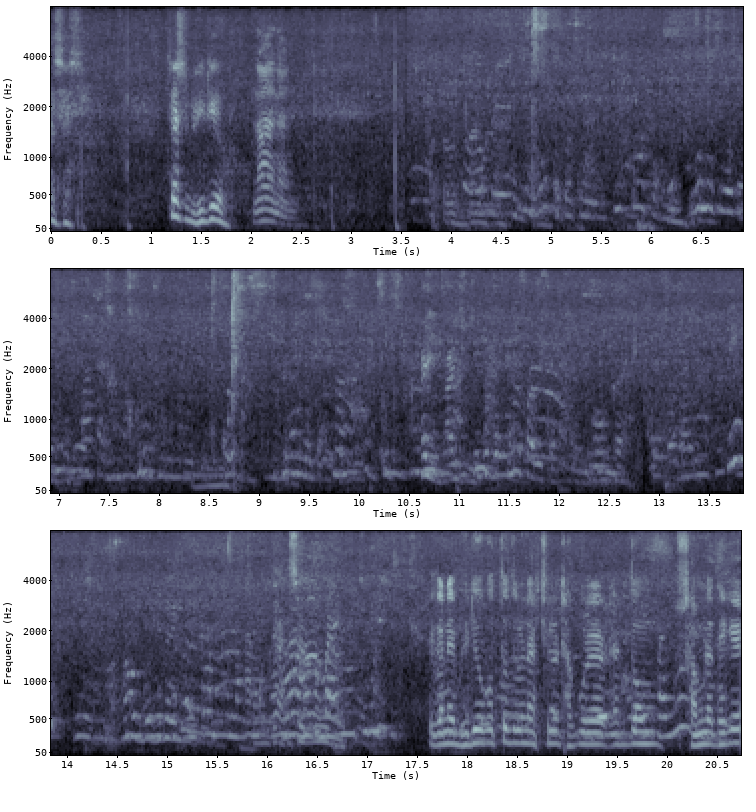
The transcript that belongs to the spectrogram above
আচ্ছা আচ্ছা। জাস্ট ভিডিও নাই নাই এখানে ভিডিও করতে দিলেন অ্যাকচুয়ালি ঠাকুরের একদম সামনে থেকে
